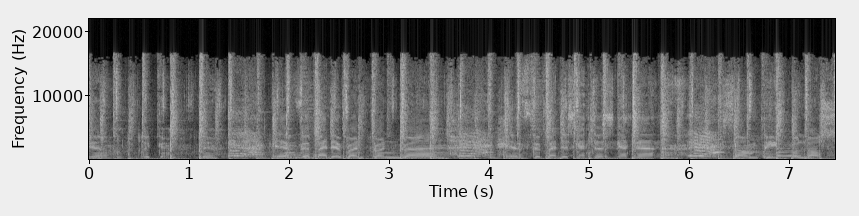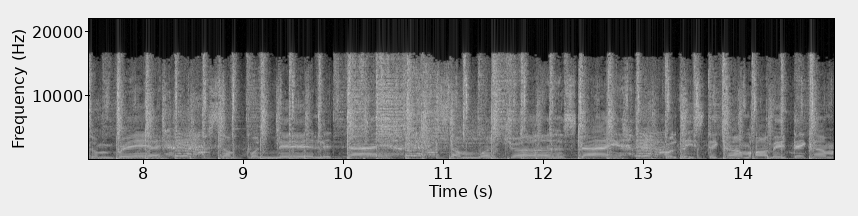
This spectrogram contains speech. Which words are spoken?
Yeah, okay, yeah. Everybody run, run, run. Everybody scatter, scatter. Uh. Some people lost some bread. Someone nearly died. Someone just died. Police they come, army they come.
